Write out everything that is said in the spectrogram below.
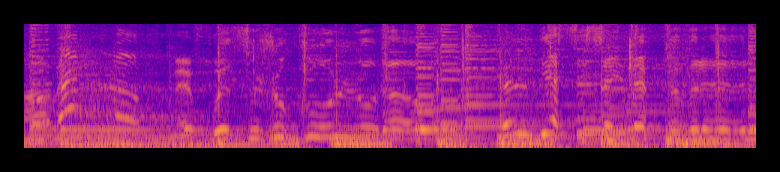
Adentro me fue el Cerro Colorado el 16 de febrero,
